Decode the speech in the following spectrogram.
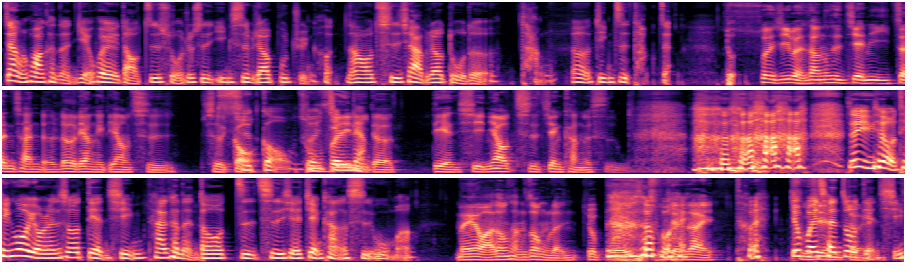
这样的话，可能也会导致说，就是饮食比较不均衡，然后吃下比较多的糖，呃，精制糖这样。对，所以基本上是建议正餐的热量一定要吃吃够，吃够，除非你的点心要吃健康的食物。所以以前有听过有人说点心，他可能都只吃一些健康的食物吗？没有啊，通常这种人就不会 出现在对，就不会称作点心。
